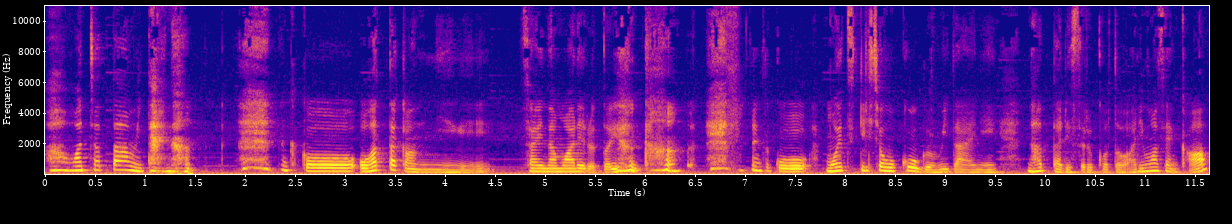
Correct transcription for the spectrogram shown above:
あ終わっちゃったみたいな。なんかこう終わった感に苛まれるというか なんかこう燃え尽き症候群みたいになったりすることありませんか？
